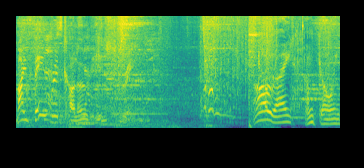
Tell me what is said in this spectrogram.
My favorite color is green. All right, I'm going.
